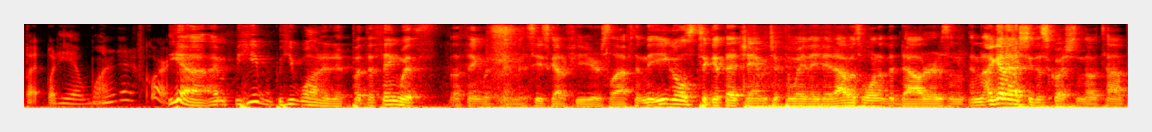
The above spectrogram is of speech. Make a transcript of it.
but would he have wanted it? Of course. Yeah, I'm, he he wanted it, but the thing with the thing with him is he's got a few years left, and the Eagles to get that championship the way they did, I was one of the doubters, and, and I got to ask you this question though, Tom.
